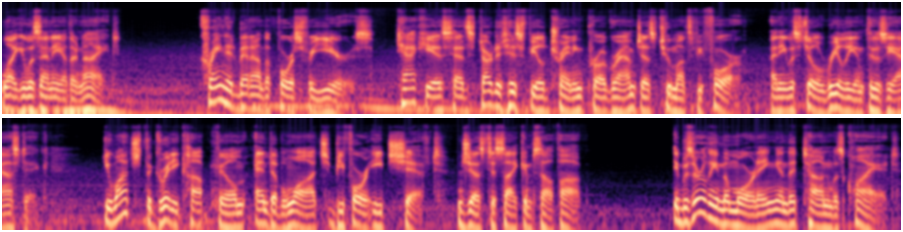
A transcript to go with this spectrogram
like it was any other night. Crain had been on the force for years. Tachias had started his field training program just two months before, and he was still really enthusiastic. He watched the gritty cop film End of Watch before each shift, just to psych himself up. It was early in the morning and the town was quiet.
